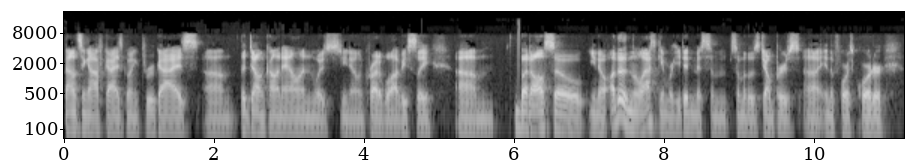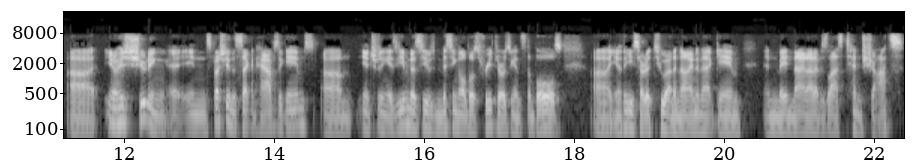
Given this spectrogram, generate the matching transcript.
bouncing off guys, going through guys. Um, the dunk on Allen was you know incredible, obviously. Um, but also, you know, other than the last game where he did miss some some of those jumpers uh, in the fourth quarter, uh, you know, his shooting in especially in the second halves of games, um, interesting is even as he was missing all those free throws against the Bulls, uh, you know, I think he started two out of nine in that game and made nine out of his last ten shots.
